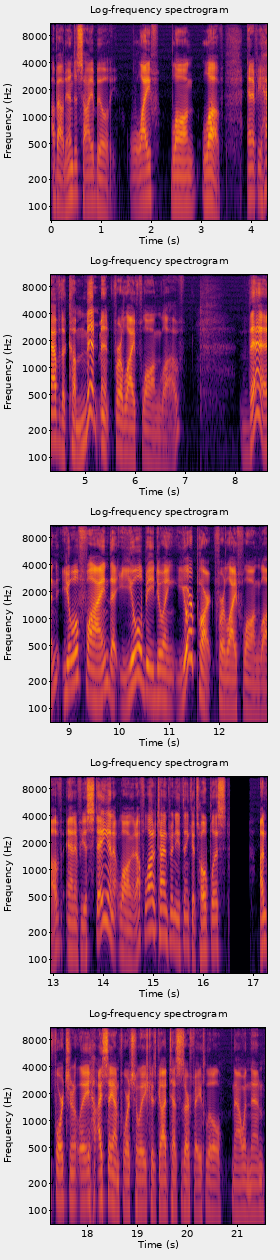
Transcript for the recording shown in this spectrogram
about indissolubility, lifelong love. And if you have the commitment for lifelong love, then you will find that you'll be doing your part for lifelong love. And if you stay in it long enough, a lot of times when you think it's hopeless, unfortunately, I say unfortunately because God tests our faith a little now and then,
